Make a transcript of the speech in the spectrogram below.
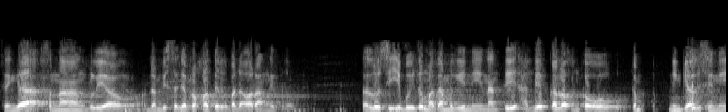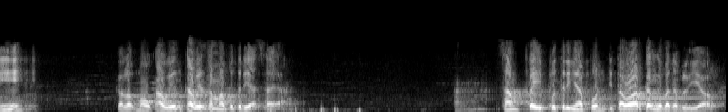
Sehingga senang beliau dan bisa jabra khatir kepada orang itu. Lalu si ibu itu mata begini, nanti Habib kalau engkau meninggal di sini, kalau mau kawin, kawin sama putri saya. Nah, sampai putrinya pun ditawarkan kepada beliau.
